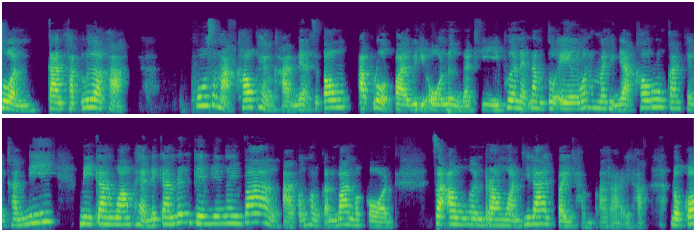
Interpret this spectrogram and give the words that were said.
ส่วนการคัดเลือกค่ะ ผู้สมัครเข้าแข่งขันเนี่ยจะต้องอัปโหลดไฟล์วิดีโอหนึ่งนาที เพื่อแนะนำตัวเองว่าทำไมถึงอยากเข้าร่วมการแข่งขันนี้ มีการวางแผนในการเล่นเกมยังไงบ้างอาจต้องทำกันบ้านมาก่อน จะเอาเงินรางวัลที่ได้ไปทำอะไรค่ะ แล้วก็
